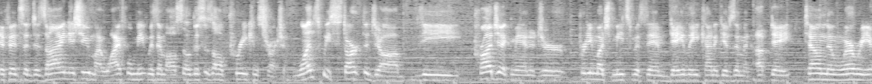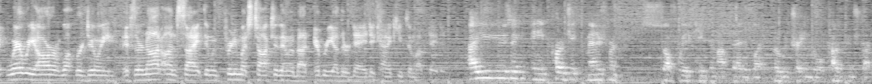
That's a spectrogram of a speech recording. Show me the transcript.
If it's a design issue, my wife will meet with them also. This is all pre-construction. Once we start the job, the project manager pretty much meets with them daily, kind of gives them an update, telling them where we where we are, what we're doing. If they're not on site, then we pretty much talk to them about every other day to kind of keep them updated. Are you using any project management software to keep them updated, like Buildertrend or CoConstruct?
